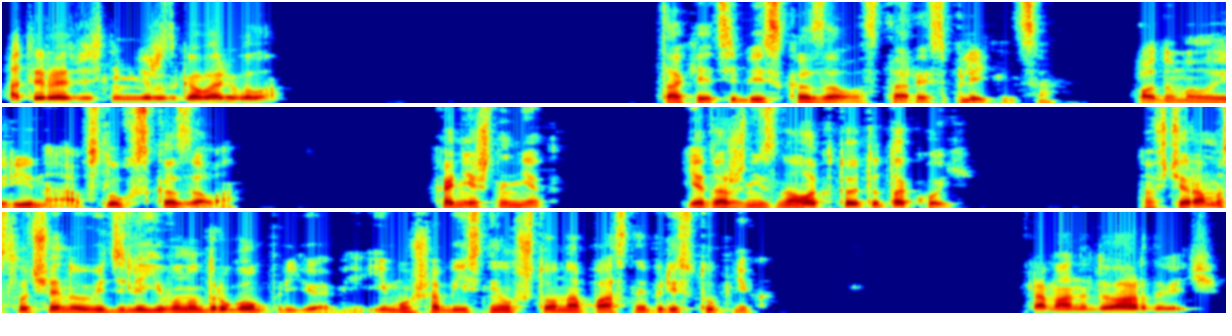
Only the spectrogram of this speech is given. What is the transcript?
А ты разве с ним не разговаривала? Так я тебе и сказала, старая сплетница, подумала Ирина, а вслух сказала: Конечно, нет. Я даже не знала, кто это такой. Но вчера мы случайно увидели его на другом приеме, и муж объяснил, что он опасный преступник. Роман Эдуардович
